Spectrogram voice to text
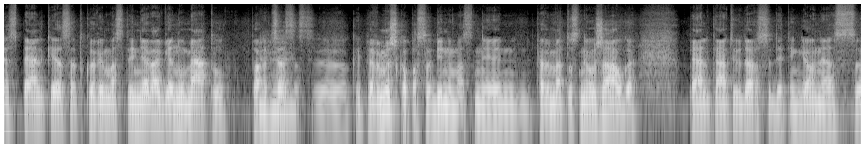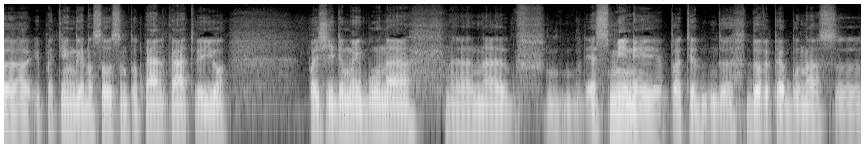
nes pelkės atkūrimas tai nėra vienų metų procesas mhm. kaip ir miško pasodinimas ne per metus neužauga. Pelkių atveju dar sudėtingiau nes ypatingai nusausintų pelkių atveju pažeidimai būna na esminiai. Pati durpė būna su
